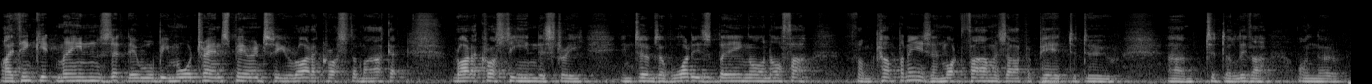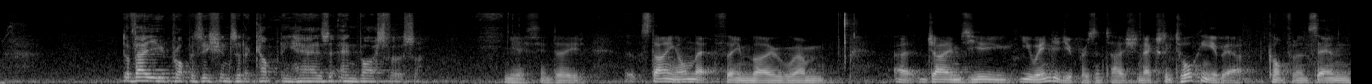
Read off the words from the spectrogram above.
I think it means that there will be more transparency right across the market, right across the industry, in terms of what is being on offer from companies and what farmers are prepared to do um, to deliver on the, the value propositions that a company has and vice versa. Yes, indeed. Staying on that theme though, um, uh, James, you, you ended your presentation actually talking about confidence and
